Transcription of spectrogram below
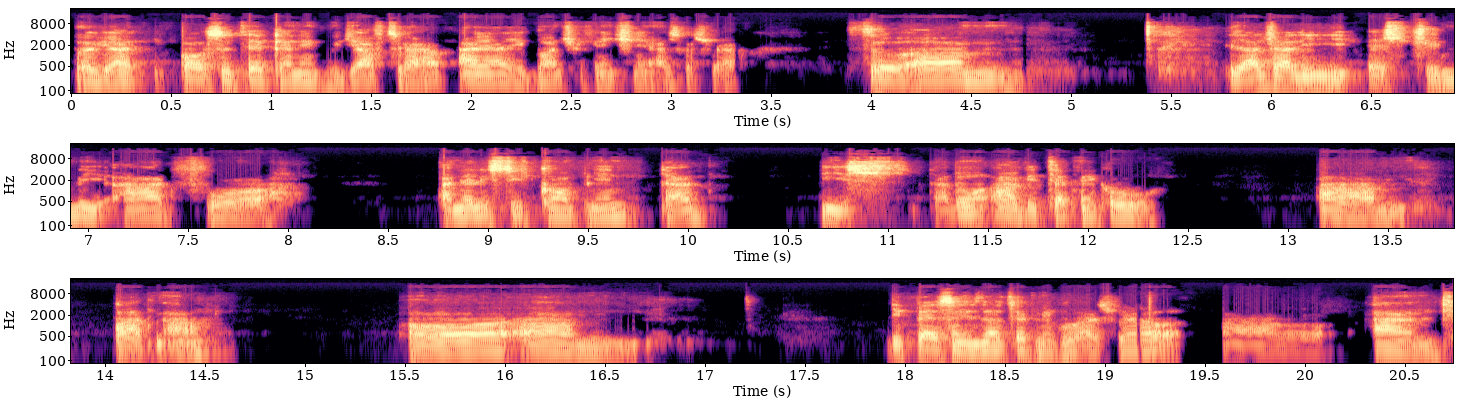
But if you are also tech enabled, you have to hire a bunch of engineers as well. So um, it's actually extremely hard for an early stage company that is that don't have a technical um, partner. Or um, the person is not technical as well uh, and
